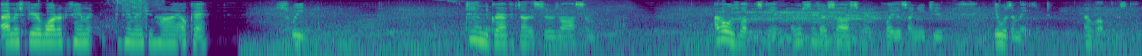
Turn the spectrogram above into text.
Atmosphere water contamin contamination high. Okay. Sweet. Damn, the graphics on this is awesome. I've always loved this game. Ever since I saw someone play this on YouTube, it was amazing to me. I love this game.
